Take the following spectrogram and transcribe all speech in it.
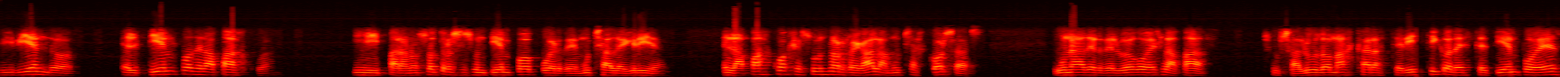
viviendo el tiempo de la Pascua y para nosotros es un tiempo pues de mucha alegría. En la Pascua Jesús nos regala muchas cosas. Una desde luego es la paz. Su saludo más característico de este tiempo es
